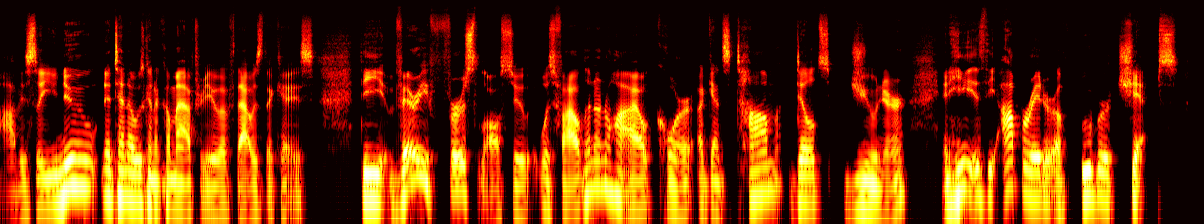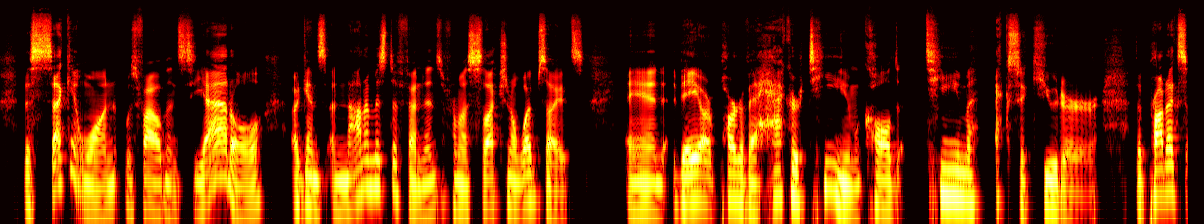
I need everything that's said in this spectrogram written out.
obviously you knew Nintendo was going to come after you if that was the case. The very first lawsuit was filed in an Ohio court against Tom Dilts Jr., and he is the operator of Uber Chips. The second one was filed in Seattle against anonymous defendants from a selection of websites, and they are part of a hacker team called Team Xecuter. The products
